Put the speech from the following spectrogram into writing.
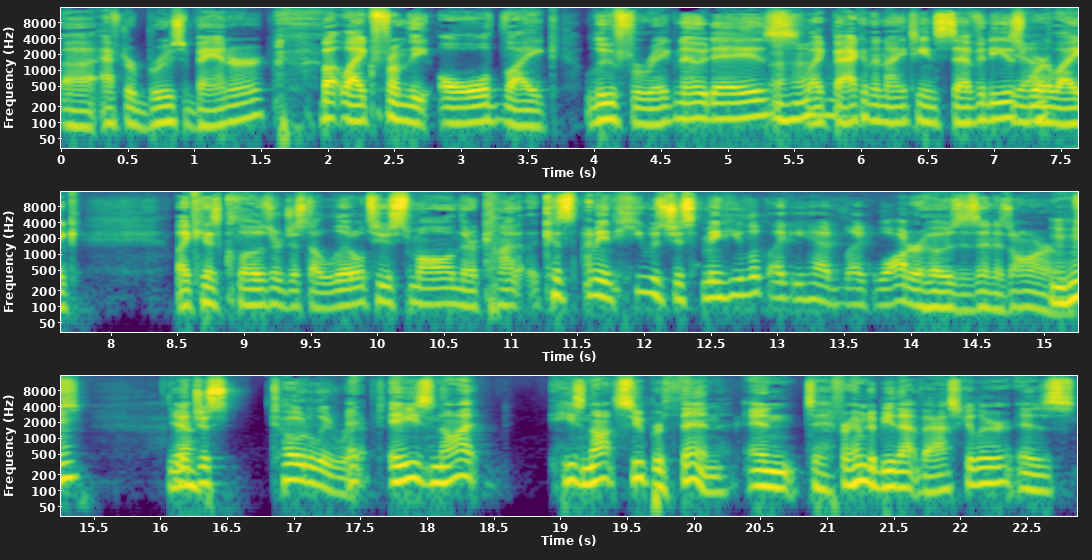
uh, after Bruce Banner, but like from the old like Lou Ferrigno days, like back in the 1970s, Uh-huh. Yeah. where like like his clothes are just a little too small and they're kind of because I mean he was just I mean he looked like he had like water hoses in his arms, Mm-hmm. Yeah. just totally ripped. he's not he's not super thin and to, for him to be that vascular is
